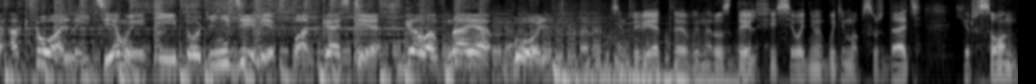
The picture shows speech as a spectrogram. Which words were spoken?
актуальные темы и итоги недели в подкасте «Головная боль». Всем привет, вы на Росдельфи. Сегодня мы будем обсуждать Херсон.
